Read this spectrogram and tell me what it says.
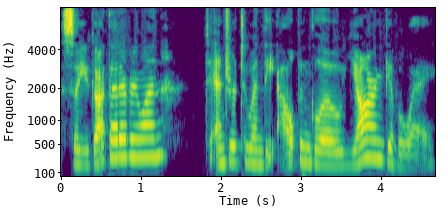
so you got that, everyone? To enter to win the Alpenglow yarn giveaway,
